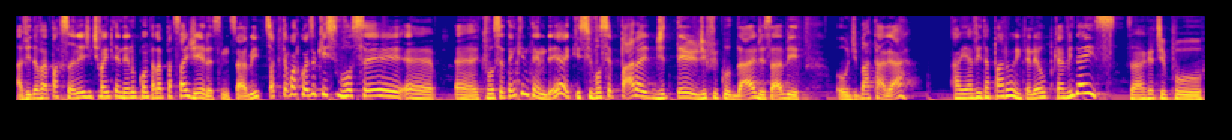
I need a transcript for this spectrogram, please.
A vida vai passando e a gente vai entendendo o quanto ela é passageira, assim, sabe? Só que tem uma coisa que se você. é, é, que você tem que entender é que se você para de ter dificuldade, sabe? Ou de batalhar, aí a vida parou, entendeu? Porque a vida é isso, saca? Tipo.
